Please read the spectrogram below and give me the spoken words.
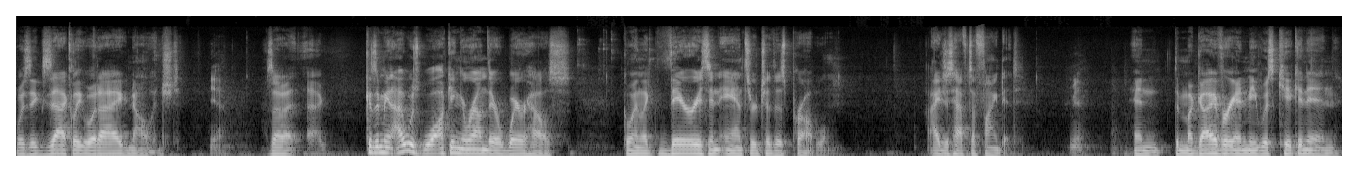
was exactly what I acknowledged. Yeah. So, because I mean, I was walking around their warehouse going, like, there is an answer to this problem. I just have to find it. And the MacGyver in me was kicking in.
